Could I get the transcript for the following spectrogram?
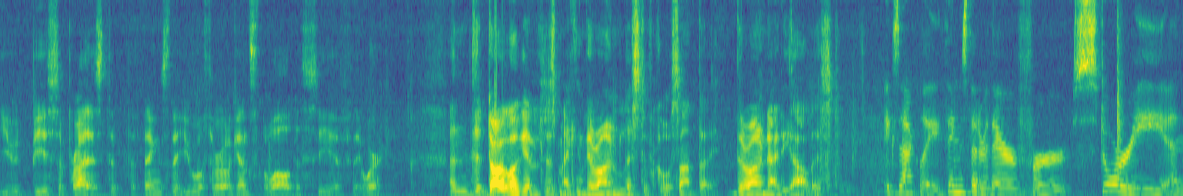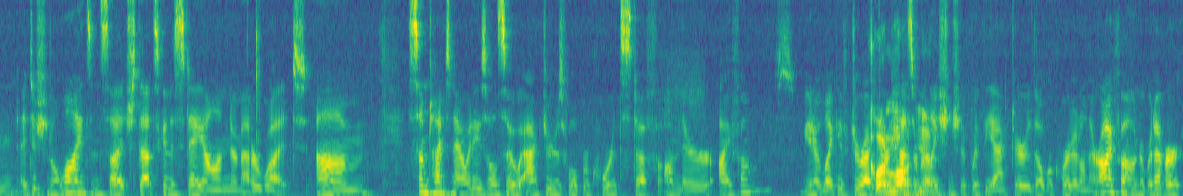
you'd be surprised at the things that you will throw against the wall to see if they work. And the dialogue editor's making their own list, of course, aren't they? Their own ADR list. Exactly. Things that are there for story and additional lines and such, that's going to stay on no matter what. Um, sometimes nowadays, also, actors will record stuff on their iPhones. You know, like if director a lot, has a yeah. relationship with the actor, they'll record it on their iPhone or whatever.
